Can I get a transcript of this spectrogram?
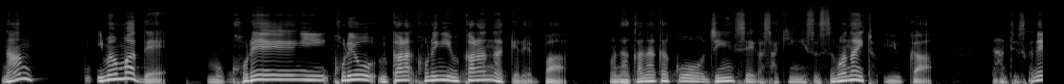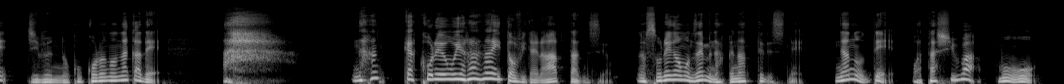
なん今までもうこれに、これを受から、これに受からなければ、まあ、なかなかこう人生が先に進まないというか、なんていうんですかね、自分の心の中で、ああ、なんかこれをやらないとみたいなのあったんですよ。それがもう全部なくなってですね。なので、私はもう、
